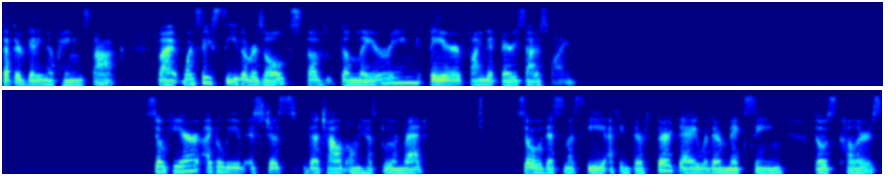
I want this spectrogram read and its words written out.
that they're getting their paintings back. But once they see the results of the layering, they find it very satisfying. So here, I believe it's just the child only has blue and red. So this must be, I think, their third day where they're mixing those colors.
